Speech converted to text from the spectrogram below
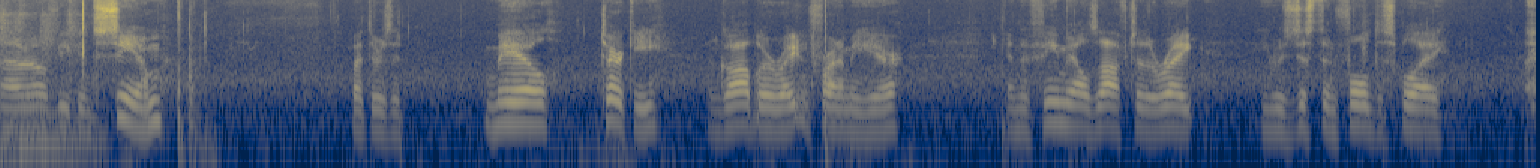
I don't know if you can see him, but there's a male turkey, a gobbler right in front of me here, and the female's off to the right. He was just in full display.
